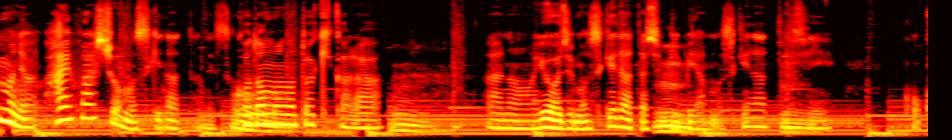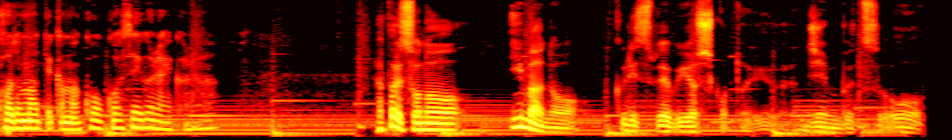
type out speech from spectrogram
でもねハイファッションも好きだったんです、うん。子供の時からうん。あの幼児も好きだったし、うん。ビビアンも好きだったし、こう子供っていうかまあ高校生ぐらいから。やっぱりその今のクリス・ベブ・ヨシコという人物を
